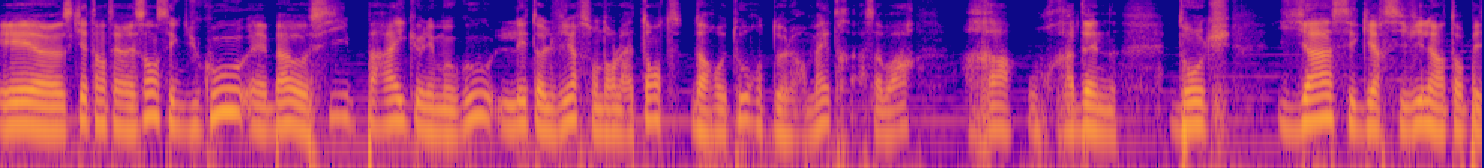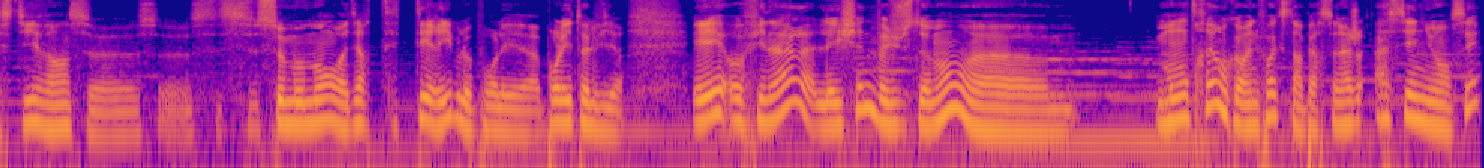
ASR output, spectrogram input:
Et euh, ce qui est intéressant, c'est que du coup, eh ben aussi, pareil que les Mogu, les Tolvir sont dans l'attente d'un retour de leur maître, à savoir Ra ou Raden. Donc il y a ces guerres civiles intempestives, hein, ce, moment, on va dire, terrible pour les, pour les Tolvir. Et au final, Leishen va justement euh, montrer encore une fois que c'est un personnage assez nuancé,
